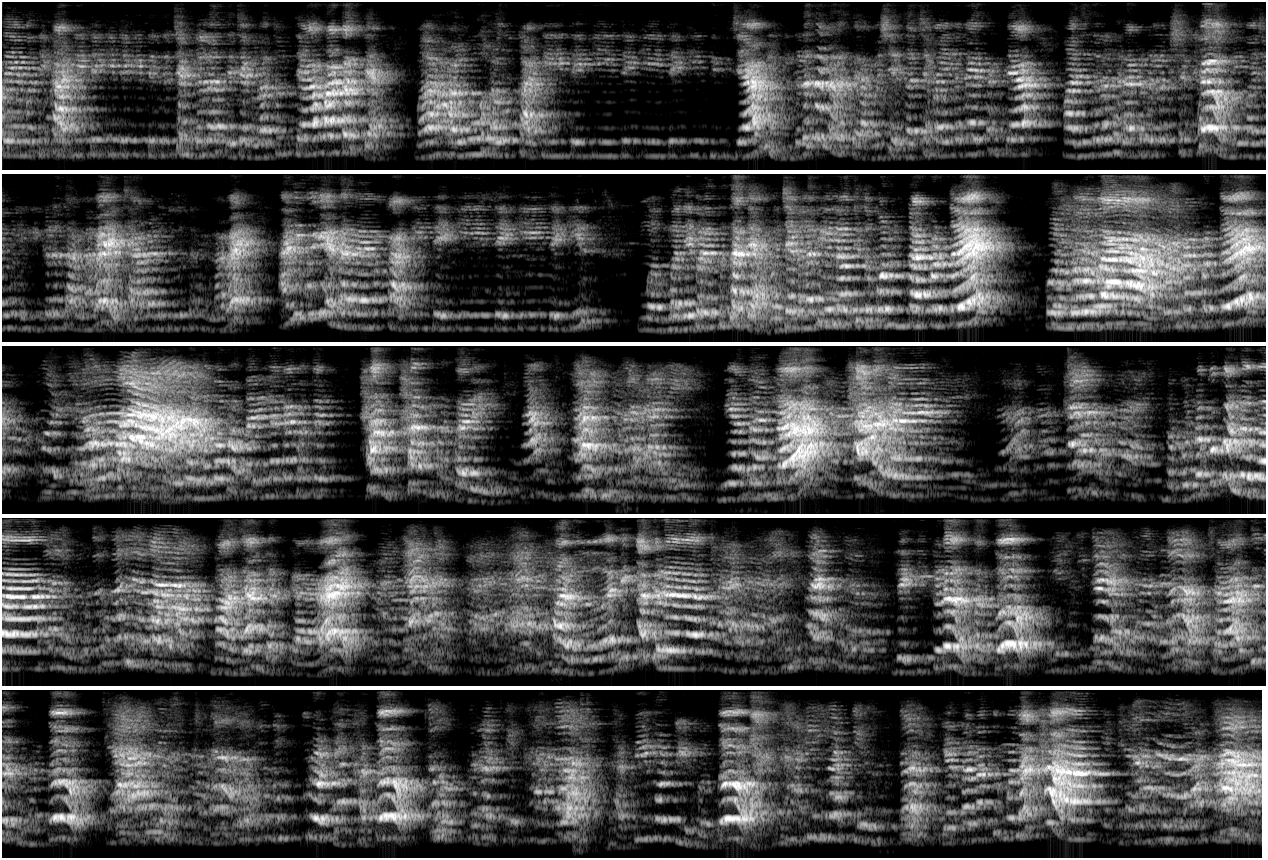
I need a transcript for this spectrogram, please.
असते मग ती काठी टेकी टेकी टेकी जंगल असते जंगलातून त्या वाट असत्या. मग हळूहळू काठी टेकी टेकी टेकी ती तिच्या मुलगीकडे जाणार असत्या मग शेजारच्या बाईला काय सांगत्या? माझ्या जरा घराकडे लक्ष ठेव मी माझ्या मुलगीकडे जाणार आहे चार आठ दिवस राहणार आहे आणि मग येणार आहे. मग काठी टेकी टेकी टेकी मग मध्येपर्यंत जात्या. मग जंगलात गेल्यावर तिथं कोण गाठ पडतोय? कोल्डोबा कोण? गाठ पडतोय कोल्डोबा म्हातारीला काय म्हणतोय थांब थांब म्हातारी मी आता तुला खाणार आहे नको नको कोल्डोबा माझ्या अंगात काय हाड आणि कातड लेकीकडं जातो चार दिवस राहतो तूप रोटी खातो धाटी मोठी होतो येताना तुम्हाला खा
